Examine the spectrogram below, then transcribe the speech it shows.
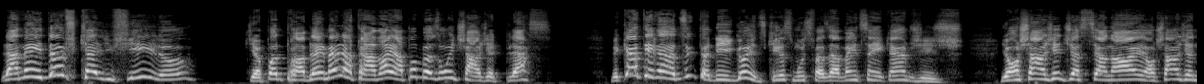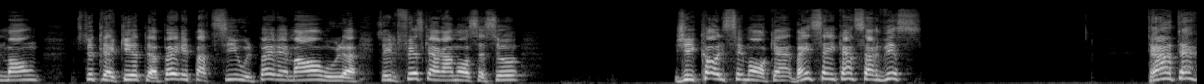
la main-d'œuvre qualifiée, là, qui a pas de problème, elle, elle travaille, elle a pas besoin de changer de place. Mais quand t'es rendu que t'as des gars, il dit Chris, moi, ça faisait 25 ans, pis j'ai, ils ont changé de gestionnaire, ils ont changé de monde, tu tout le quitte, le père est parti, ou le père est mort, ou le, c'est le fils qui a ramassé ça. J'ai collé mon camp. 25 ans de service. 30 ans.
